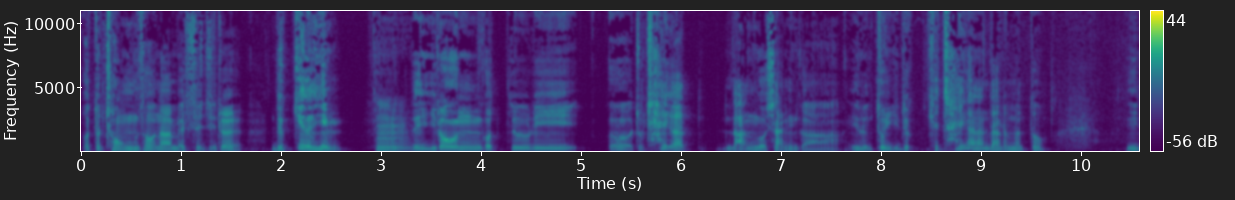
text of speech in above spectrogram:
어떤 정서나 메시지를 느끼는 힘. 음. 근데 이런 것들이 어, 좀 차이가 나는 것이 아닌가. 이런 또 이렇게 차이가 난다 그러면 또 이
